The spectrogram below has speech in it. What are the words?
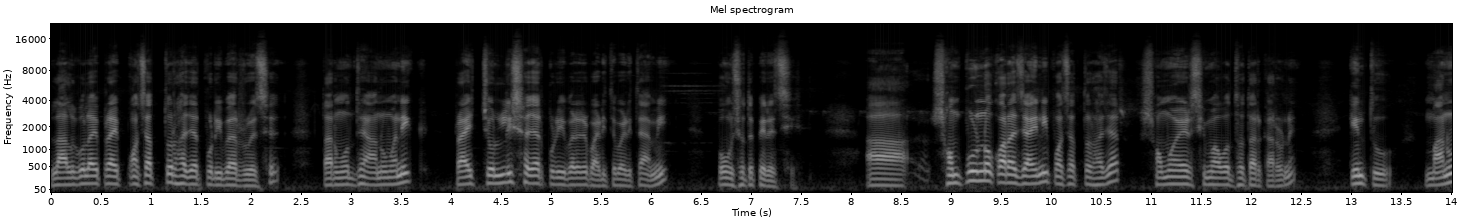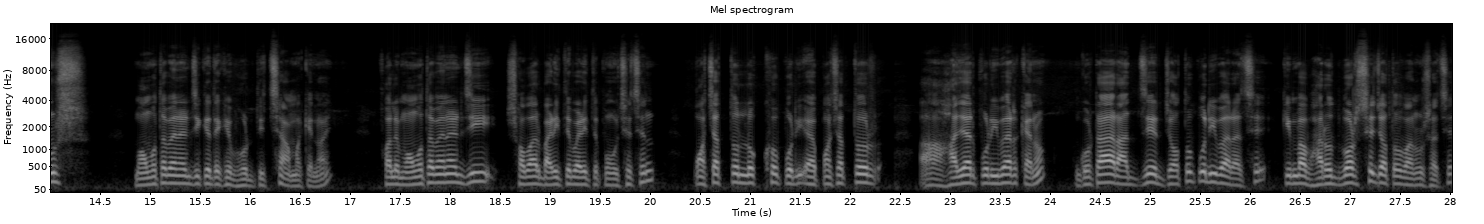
লালগোলায় প্রায় পঁচাত্তর হাজার পরিবার রয়েছে। তার মধ্যে আনুমানিক প্রায় চল্লিশ হাজার পরিবারের বাড়িতে বাড়িতে আমি পৌঁছতে পেরেছি। সম্পূর্ণ করা যায়নি পঁচাত্তর হাজার সময়ের সীমাবদ্ধতার কারণে। কিন্তু মানুষ মমতা ব্যানার্জিকে দেখে ভোট দিচ্ছে আমাকে নয়। ফলে মমতা ব্যানার্জি সবার বাড়িতে বাড়িতে পৌঁছেছেন। পঁচাত্তর লক্ষ পরি পঁচাত্তর হাজার পরিবার কেন? গোটা রাজ্যের যত পরিবার আছে কিংবা ভারতবর্ষে যত মানুষ আছে,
